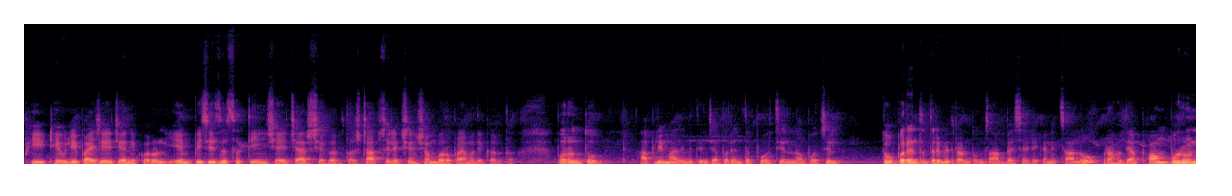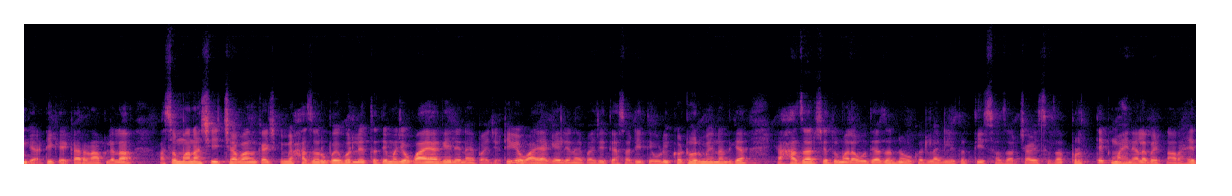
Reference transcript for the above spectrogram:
फी ठेवली पाहिजे जेणेकरून एम पी सी जसं तीनशे चारशे करतं स्टाफ सिलेक्शन शंभर रुपयामध्ये करतं. परंतु आपली मागणी त्यांच्यापर्यंत पोहोचेल न पोहोचेल तोपर्यंत तर मित्रांनो तुमचा अभ्यास या ठिकाणी चालू राहू द्या. फॉर्म भरून घ्या ठीक आहे? कारण आपल्याला असं मनाशी इच्छा बांधायची की मी हजार रुपये भरले तर ते म्हणजे वाया गेले नाही पाहिजे ठीक आहे? वाया गेले नाही पाहिजे. त्यासाठी तेवढी कठोर मेहनत घ्या. या हजारचे तुम्हाला उद्या जर नोकरी लागली तर तीस हजार चाळीस हजार प्रत्येक महिन्याला भेटणार आहेत.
